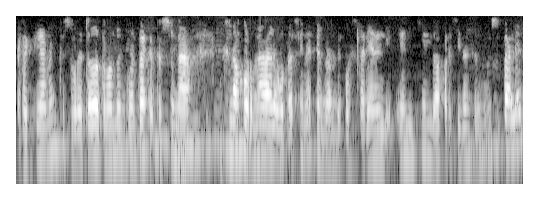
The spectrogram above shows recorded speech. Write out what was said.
Efectivamente, sobre todo tomando en cuenta que pues, una, es una jornada de votaciones en donde pues estarían eligiendo a presidentes municipales,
